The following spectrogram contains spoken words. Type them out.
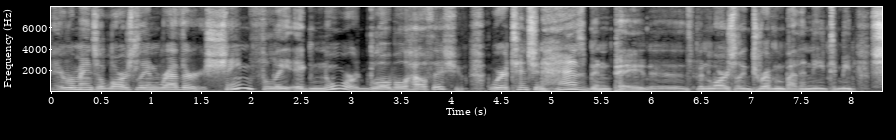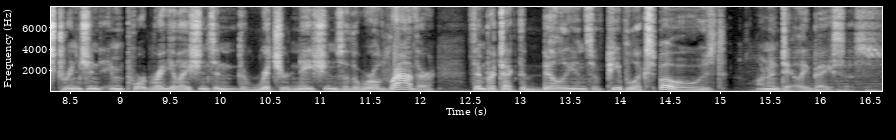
it remains a largely and rather shamefully ignored global health issue. Where attention has been paid, it's been largely driven by the need to meet stringent import regulations in the richer nations of the world, rather than protect the billions of people exposed on a daily basis.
